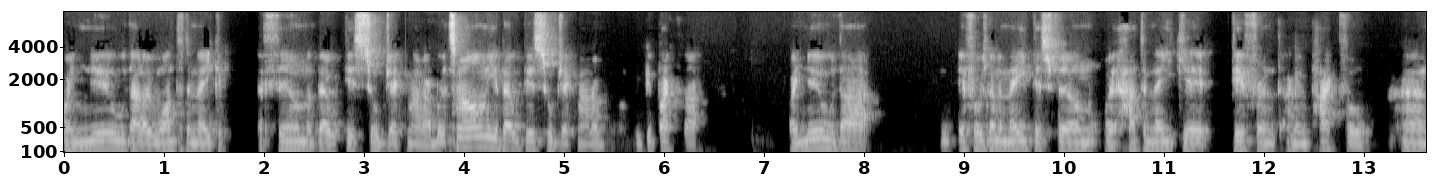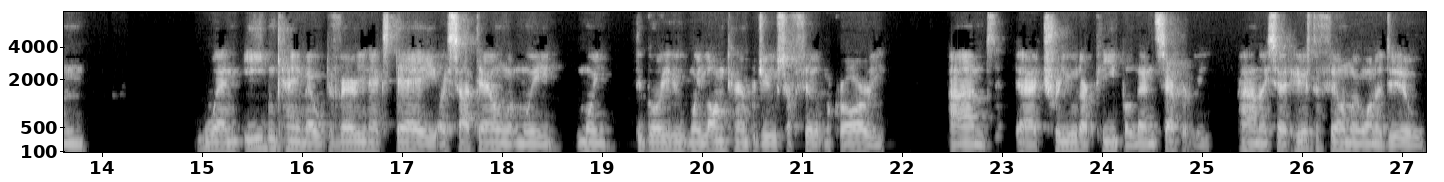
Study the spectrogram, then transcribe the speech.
I knew that I wanted to make a, a film about this subject matter. But it's not only about this subject matter. We'll get back to that. I knew that if I was going to make this film, I had to make it different and impactful. And when Eden came out the very next day, I sat down with my my the guy who my long term producer Philip McCrory and uh, three other people then separately, and I said, "Here's the film I want to do.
